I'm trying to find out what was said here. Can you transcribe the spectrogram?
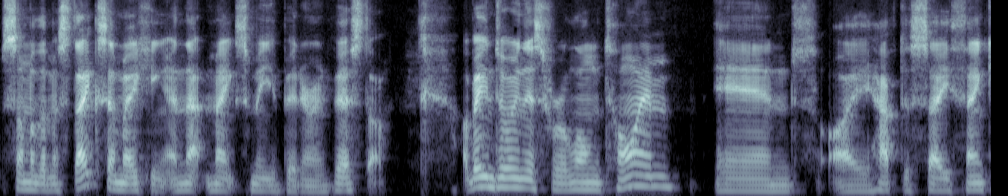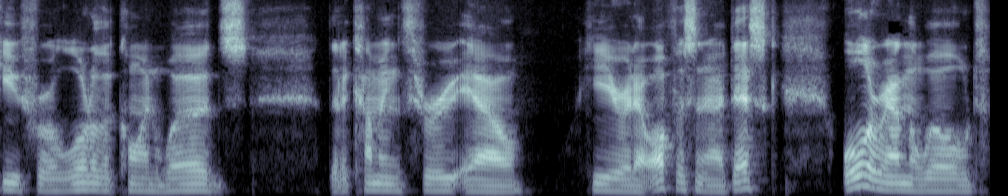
some of the mistakes they're making and that makes me a better investor. I've been doing this for a long time and I have to say thank you for a lot of the kind words that are coming through our here at our office and our desk all around the world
